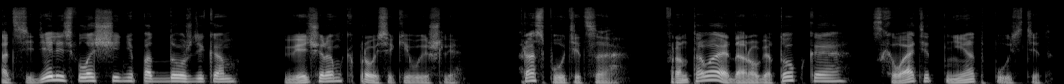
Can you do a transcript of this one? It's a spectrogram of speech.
Отсиделись в лощине под дождиком, вечером к просеке вышли. Распутится. Фронтовая дорога топкая, схватит, не отпустит.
